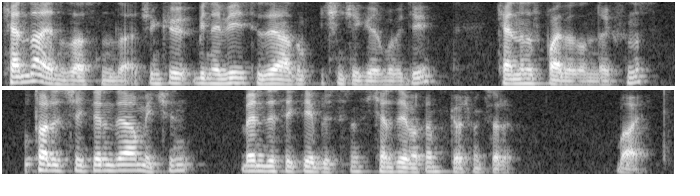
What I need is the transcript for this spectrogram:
Kendi ayrınıza aslında. Çünkü bir nevi size yardım için çekiyorum bu videoyu. Kendiniz faydalanacaksınız. Bu tarz içeriklerin devamı için beni destekleyebilirsiniz. Kendinize iyi bakın. Görüşmek üzere. Bye.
